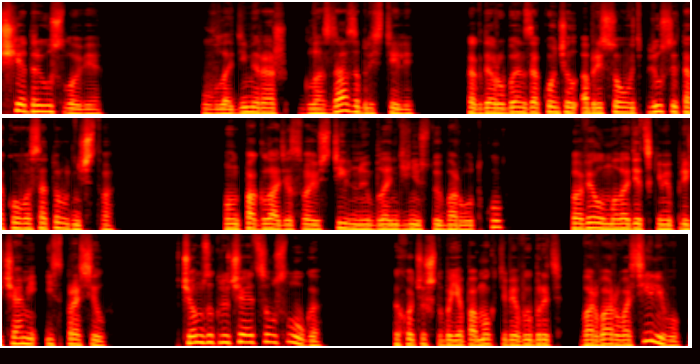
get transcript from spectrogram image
щедрые условия. У Владимира аж глаза заблестели, когда Рубен закончил обрисовывать плюсы такого сотрудничества. Он погладил свою стильную блондинистую бородку, повел молодецкими плечами и спросил, в чем заключается услуга? Ты хочешь, чтобы я помог тебе выбрать Варвару Васильеву?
